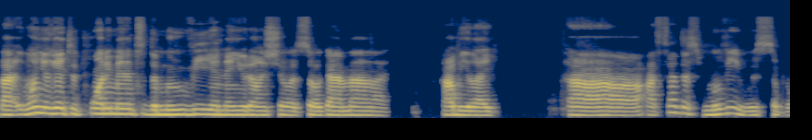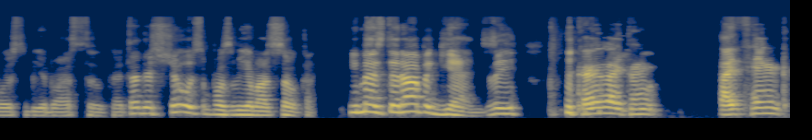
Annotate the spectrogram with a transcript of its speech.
But when you get to 20 minutes of the movie and then you don't show Ahsoka, I'm like, I'll be like, uh, I thought this movie was supposed to be about Ahsoka. I thought this show was supposed to be about Ahsoka. You messed it up again. See? kind of like, I think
